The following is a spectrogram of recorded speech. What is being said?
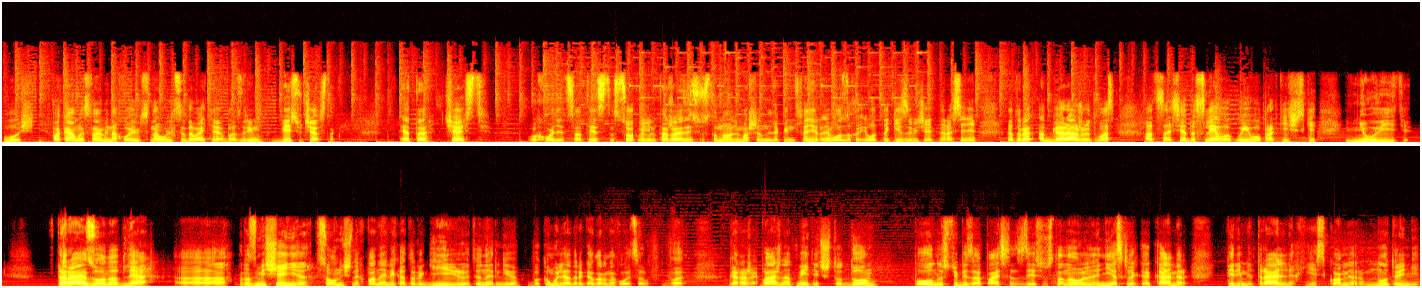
площади. Пока мы с вами находимся на улице, давайте обозрим весь участок. Эта часть выходит, соответственно, с цокольного этажа. Здесь установлены машины для кондиционирования воздуха и вот такие замечательные растения, которые отгораживают вас от соседа слева. Вы его практически не увидите. Вторая зона для э, размещения солнечных панелей, которые генерируют энергию в аккумуляторе, который находится в гараже. Важно отметить, что дом полностью безопасен. Здесь установлено несколько камер периметральных, есть камеры внутренние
